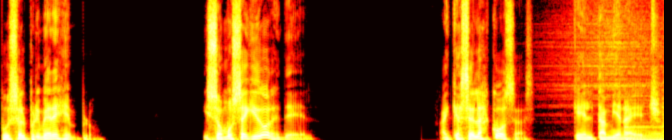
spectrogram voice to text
puso el primer ejemplo y somos seguidores de Él. Hay que hacer las cosas que Él también ha hecho.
